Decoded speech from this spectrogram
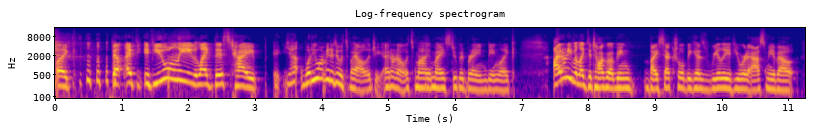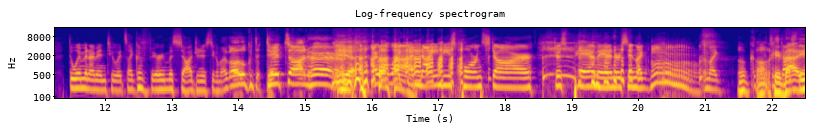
Like, the, if if you only like this type, yeah, what do you want me to do? It's biology. I don't know. It's my my stupid brain being like, I don't even like to talk about being bisexual because really, if you were to ask me about the women I'm into, it's like a very misogynistic. I'm like, oh, look at the tits on her. Yeah. I want like a '90s porn star, just Pam Anderson. Like, I'm like, Oh god. Okay, that disgusting.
